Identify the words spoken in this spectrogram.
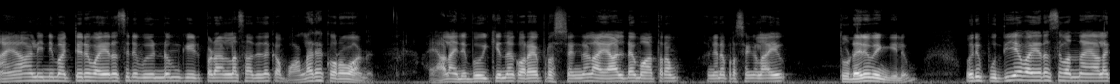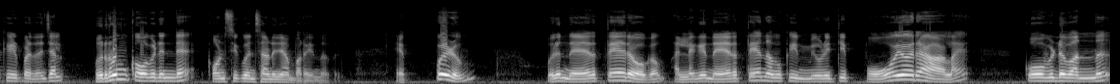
അയാൾ ഇനി മറ്റൊരു വൈറസിന് വീണ്ടും കീഴ്പ്പെടാനുള്ള സാധ്യത വളരെ കുറവാണ്. അയാൾ അനുഭവിക്കുന്ന കുറേ പ്രശ്നങ്ങൾ അയാളുടെ മാത്രം അങ്ങനെ പ്രശ്നങ്ങളായി തുടരുമെങ്കിലും ഒരു പുതിയ വൈറസ് വന്ന അയാളെ കീഴ്പ്പെടുത്തുന്നത് വെച്ചാൽ വെറും കോവിഡിന്റെ കോൺസിക്വൻസ് ആണ് ഞാൻ പറയുന്നത്. എപ്പോഴും ഒരു നേരത്തെ രോഗം അല്ലെങ്കിൽ നേരത്തെ നമുക്ക് ഇമ്മ്യൂണിറ്റി പോയ ഒരാളെ കോവിഡ് വന്ന്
